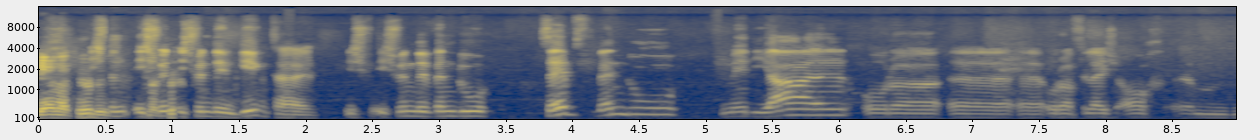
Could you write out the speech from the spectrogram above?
Ja, natürlich. Ich finde ich find, ich find im Gegenteil. Ich, ich finde, wenn du, selbst wenn du medial oder, äh, äh, oder vielleicht auch ähm,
